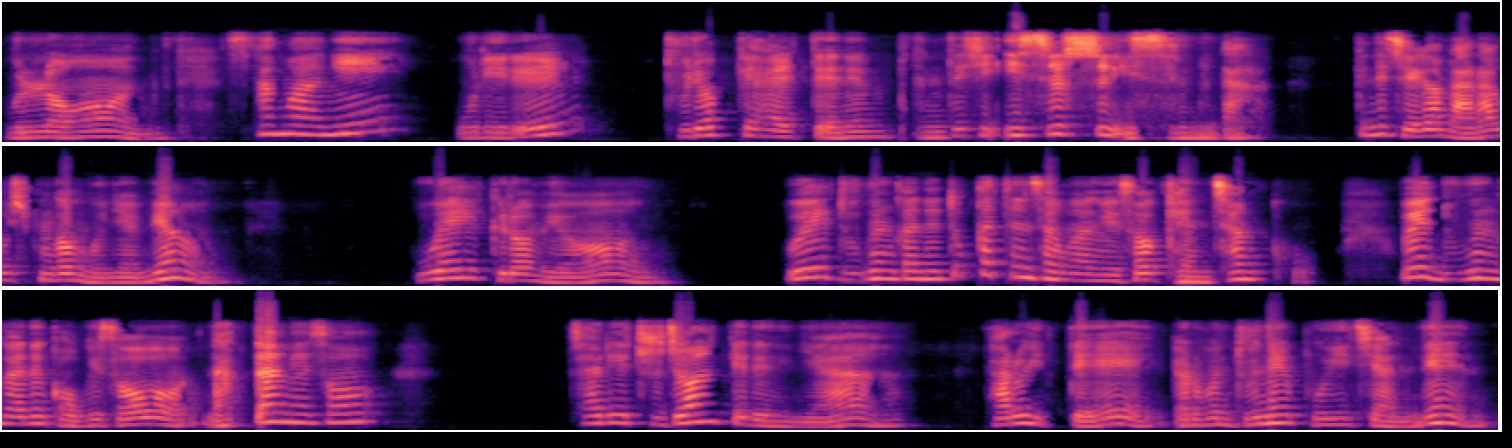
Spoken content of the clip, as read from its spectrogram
물론 상황이 우리를 두렵게 할 때는 반드시 있을 수 있습니다. 근데 제가 말하고 싶은 건 뭐냐면 왜 그러면 왜 누군가는 똑같은 상황에서 괜찮고 왜 누군가는 거기서 낙담해서 자리에 주저앉게 되느냐. 바로 이때 여러분 눈에 보이지 않는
